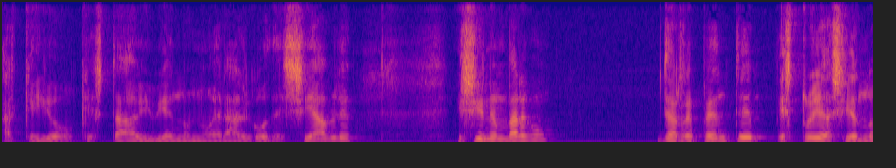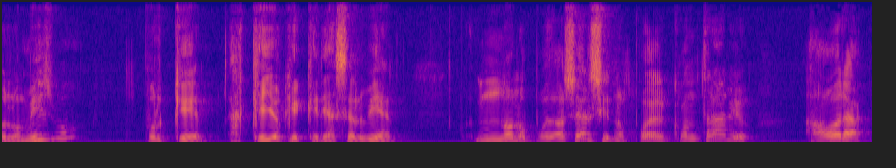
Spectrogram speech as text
aquello que estaba viviendo no era algo deseable, y sin embargo, de repente estoy haciendo lo mismo, porque aquello que quería hacer bien, no lo puedo hacer, sino por el contrario. Ahora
